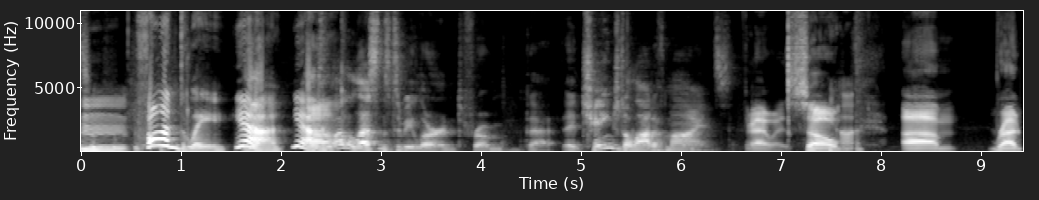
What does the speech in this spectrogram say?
Hmm. Fondly. Yeah. Yeah. There's a lot of lessons to be learned from that. It changed a lot of minds. Anyways, so Yeah. um, Rod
